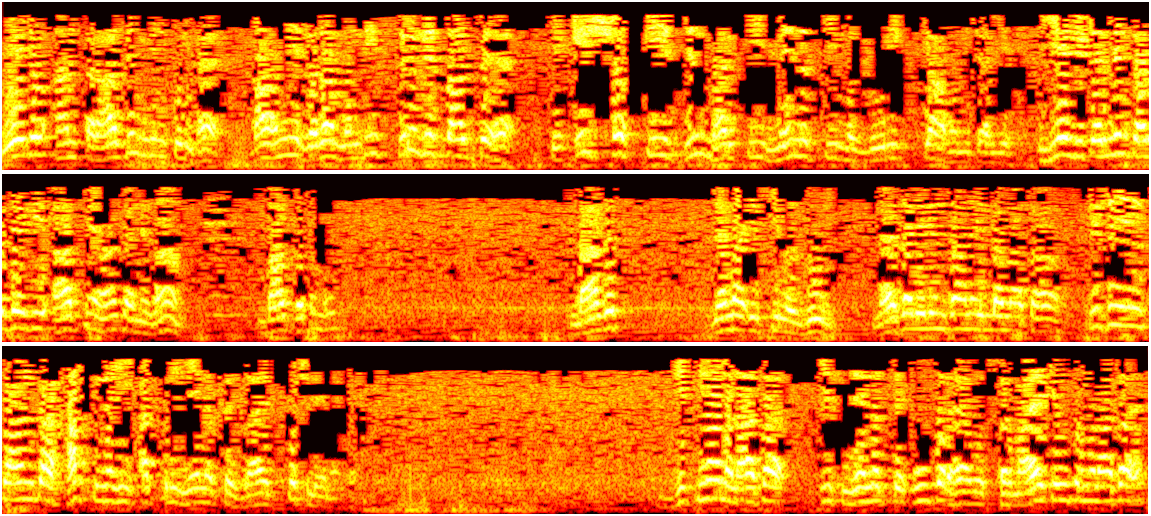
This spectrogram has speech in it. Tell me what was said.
یہ جو انترازم بالکل ہے، باہمی رضامندی صرف اس بات پہ ہے کہ اس شخص کی دن بھر کی محنت کی مزدوری کیا ہونی چاہیے۔ یہ ڈٹرمن کر دے کہ آپ کے یہاں کا نظام۔ بات ختم ہو لاگت جمع اس کی مزدوری لہذا دل انسان اللہ ماتا کسی انسان کا حق نہیں، اپنی محنت سے زائد کچھ لینے کا جتنا منافع اس محنت سے اوپر ہے، وہ سرمایہ کے اوپر منافع ہے.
